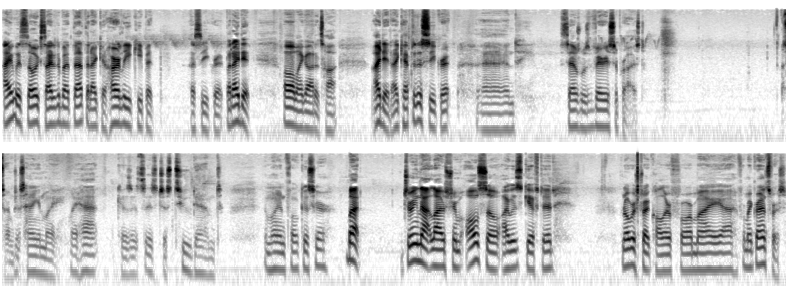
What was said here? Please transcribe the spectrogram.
I was so excited about that that I could hardly keep it a secret, but I did. Oh my God, it's hot. I did. I kept it a secret, and Serge was very surprised. So I'm just hanging my, my hat because it's, it's just too damned. Am I in focus here? But during that live stream also, I was gifted an overstrike collar for my uh, for my Gransfors.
